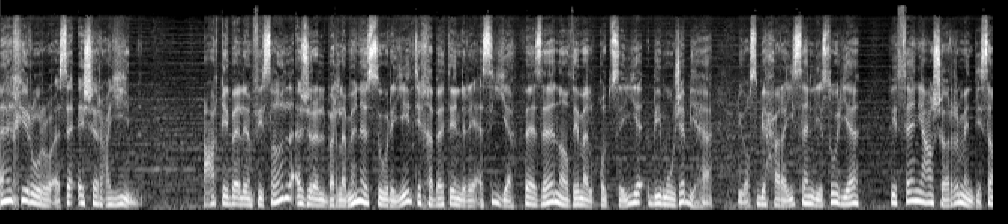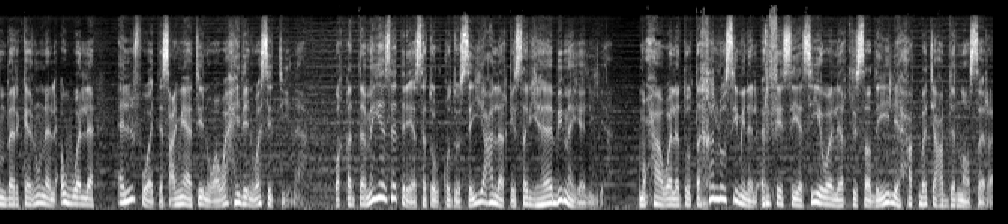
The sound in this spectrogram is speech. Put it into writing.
آخر الرؤساء الشرعيين عقب الانفصال أجرى البرلمان السوري انتخابات رئاسية فاز ناظم القدسي بموجبها ليصبح رئيسا لسوريا في الثاني عشر من ديسمبر كانون الأول 1961 وقد تميزت رئاسة القدسي على قصرها بما يلي محاولة التخلص من الإرث السياسي والاقتصادي لحقبة عبد الناصر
